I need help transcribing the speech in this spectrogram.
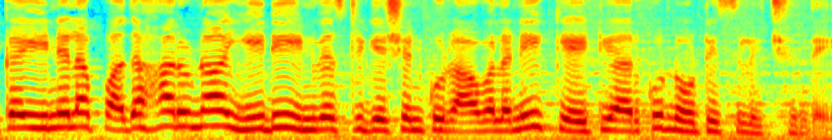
ఇక ఈ నెల పదహారున ఈడీ ఇన్వెస్టిగేషన్కు రావాలని కేటీఆర్కు నోటీసులు ఇచ్చింది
